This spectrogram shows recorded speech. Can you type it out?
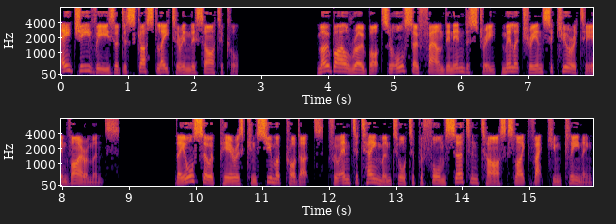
AGVs are discussed later in this article. Mobile robots are also found in industry, military and security environments. They also appear as consumer products, for entertainment or to perform certain tasks like vacuum cleaning.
